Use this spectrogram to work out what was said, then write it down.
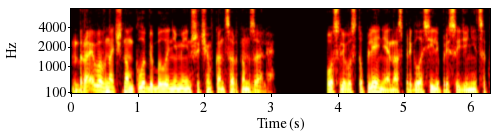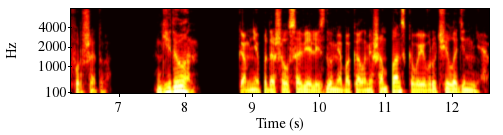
Драйва в ночном клубе было не меньше, чем в концертном зале. После выступления нас пригласили присоединиться к фуршету. «Гидеон!» Ко мне подошел Савелий с двумя бокалами шампанского и вручил один мне.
